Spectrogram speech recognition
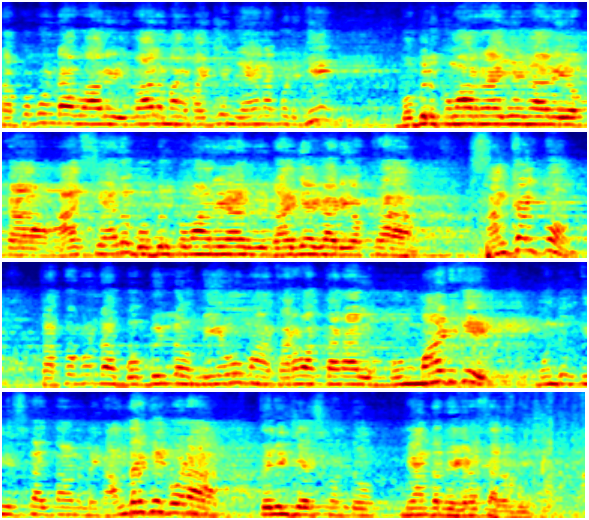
తప్పకుండా వారు ఇవాళ మన మధ్య లేనప్పటికీ బొబ్బుల కుమార్ రాజా గారి యొక్క ఆశయాలు బొబ్బుల కుమార్ రాజా గారి యొక్క సంకల్పం తప్పకుండా బొబ్బిల్లో మేము మా తర్వాత తరాలు ముమ్మాటికి ముందుకు తీసుకెళ్తామని మీకు అందరికీ కూడా తెలియజేసుకుంటూ మీ అందరి దగ్గర సెలవు తీసుకుంటాం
